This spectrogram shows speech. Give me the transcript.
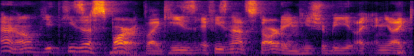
I don't know. He, he's a spark. Like he's if he's not starting, he should be like. And you're like,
